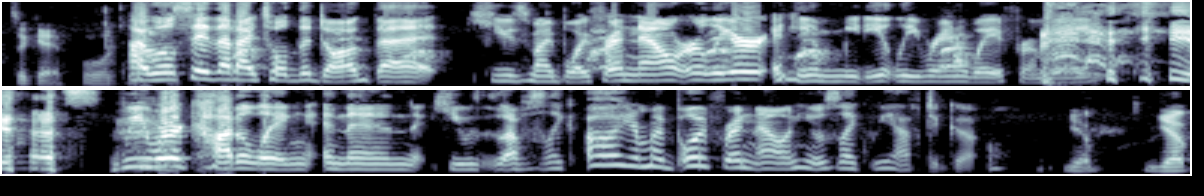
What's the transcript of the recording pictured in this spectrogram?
it's okay. We'll, I will say that I told the dog that he was my boyfriend now earlier and he immediately ran away from me. yes. we were cuddling and then he was I was like, "Oh, you're my boyfriend now." And he was like, "We have to go." Yep. Yep.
